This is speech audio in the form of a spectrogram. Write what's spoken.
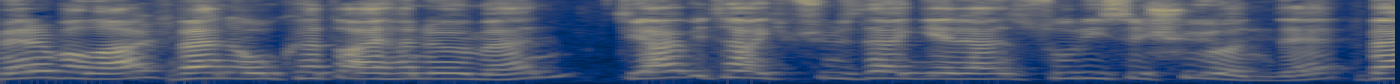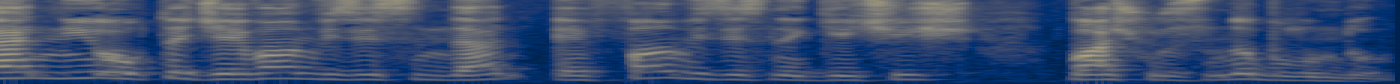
Merhabalar, ben avukat Ayhan Ömen. Diğer bir takipçimizden gelen soru ise şu yönde. Ben New York'ta Cevan vizesinden F1 vizesine geçiş başvurusunda bulundum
